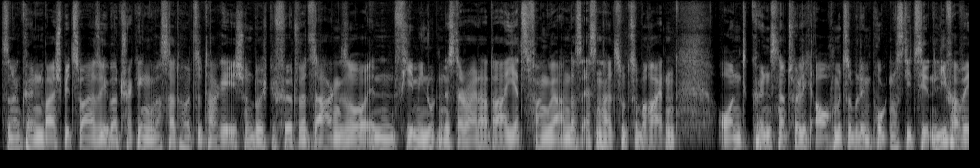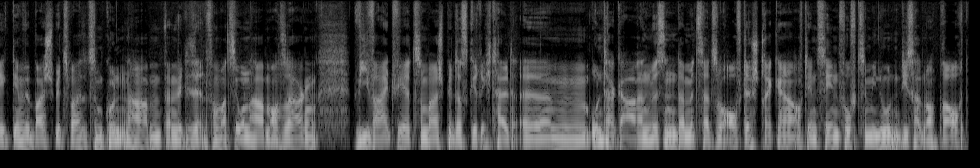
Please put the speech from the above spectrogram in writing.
sondern können beispielsweise über Tracking, was halt heutzutage eh schon durchgeführt wird, sagen so, in vier Minuten ist der Rider da, jetzt fangen wir an, das Essen halt zuzubereiten und können es natürlich auch mit so dem prognostizierten Lieferweg, den wir beispielsweise zum Kunden haben, wenn wir diese Informationen haben, auch sagen, wie weit wir zum Beispiel das Gericht halt ähm, untergaren müssen, damit es halt so auf der Strecke, auf den 10, 15 Minuten, die es halt noch braucht,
